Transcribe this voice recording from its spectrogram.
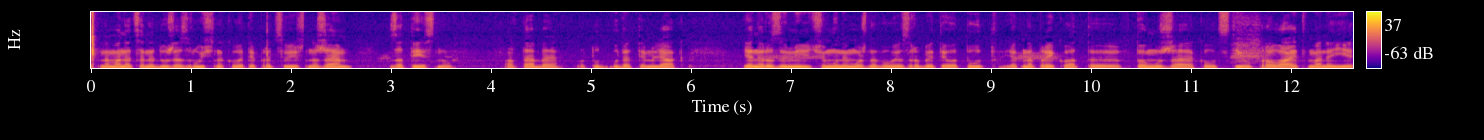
Як на мене, це не дуже зручно, коли ти працюєш ножем, затиснув, а в тебе отут буде темляк. Я не розумію, чому не можна було зробити отут. Як, наприклад, е, в тому же Cold Steel Pro Light в мене є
